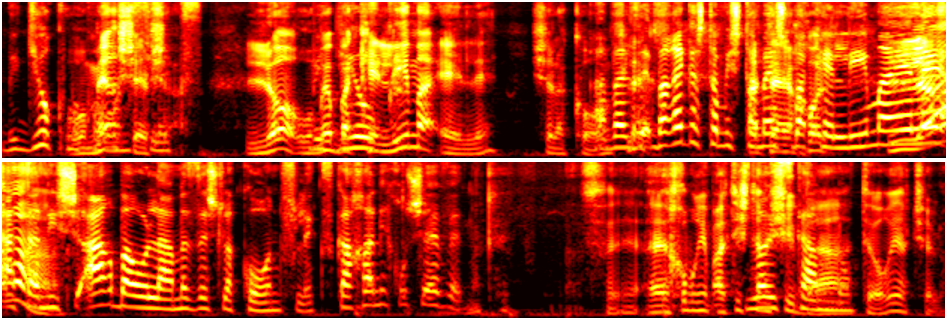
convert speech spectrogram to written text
קורנפלקס. בדיוק כמו הוא אומר שאפשר. קורנפלקס. לא, הוא אומר. בכלים האלה של הקורנפלקס. אבל זה, ברגע שאתה משתמש אתה יכול- בכלים האלה, למה? אתה נשאר בעולם הזה של הקורנפלקס. ככה אני חושבת. אוקיי. אז אה, איך אומרים? אל תשתמשי הסכמנו. בתיאוריות שלו.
